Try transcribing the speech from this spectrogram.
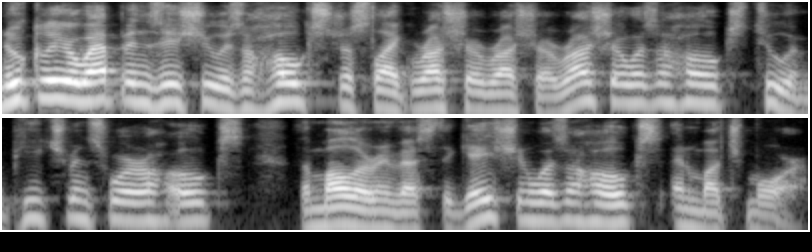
nuclear weapons issue is a hoax, just like Russia, Russia, Russia was a hoax. Two impeachments were a hoax. The Mueller investigation was a hoax, and much more.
